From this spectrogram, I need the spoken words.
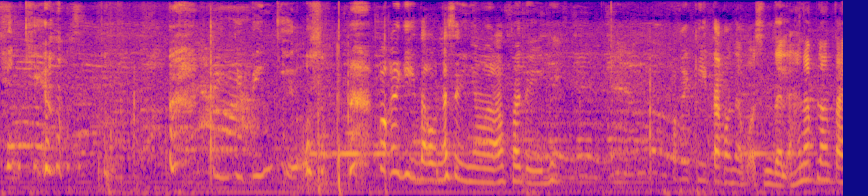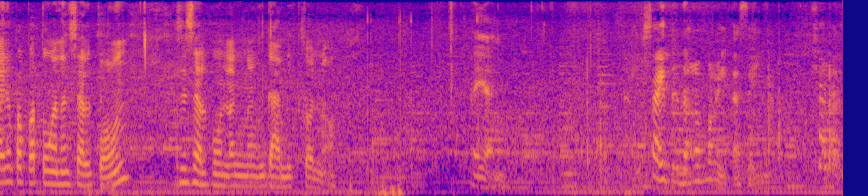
Thank you. thank you, thank you. Pakikita ko na sa inyo mga kapatid. Pakikita ko na po. Sandali. Hanap lang tayo ng papatungan ng cellphone. Kasi cellphone lang ng gamit ko, no? Ayan. Excited ako makita sa inyo. Charot.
